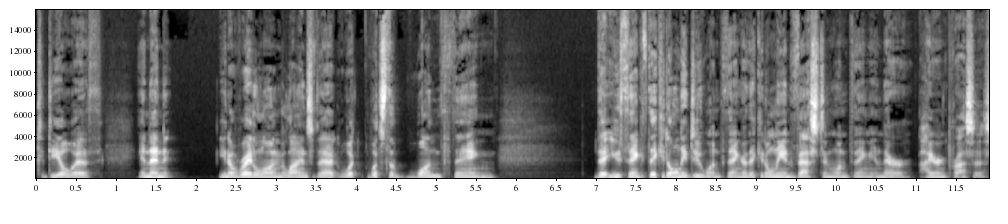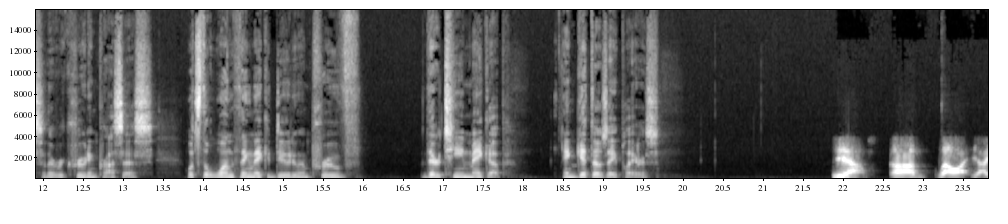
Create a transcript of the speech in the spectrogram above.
to deal with? And then, you know, right along the lines of that, what what's the one thing that you think if they could only do one thing or they could only invest in one thing in their hiring process or their recruiting process, what's the one thing they could do to improve their team makeup and get those A players? Yeah. Um, well, I, I,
